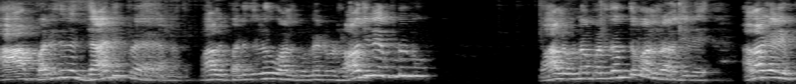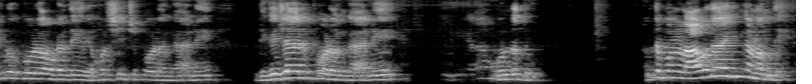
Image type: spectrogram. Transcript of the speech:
ఆ పరిధిని దాటి వాళ్ళ పరిధిలో వాళ్ళకు ఉన్నటువంటి రాజులే నువ్వు వాళ్ళు ఉన్న పరిధంతా వాళ్ళు రాజులే. అలాగని ఎప్పుడు కూడా ఒకరి దగ్గర విమర్శించుకోవడం కానీ దిగజారిపోవడం కానీ ఉండదు. అంత మన లాభదాయకంగా ఉంది.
